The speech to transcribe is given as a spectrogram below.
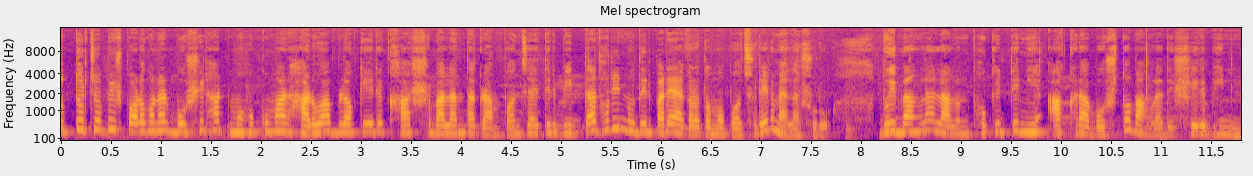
উত্তর চব্বিশ পরগনার বসিরহাট মহকুমার হারোয়া ব্লকের খাসবালান্দা গ্রাম পঞ্চায়েতের বিদ্যাধরী নদীর পাড়ে এগারোতম বছরের মেলা শুরু। দুই বাংলা লালন ফকিরদের নিয়ে আখড়া বসত বাংলাদেশের ভিন্ন।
